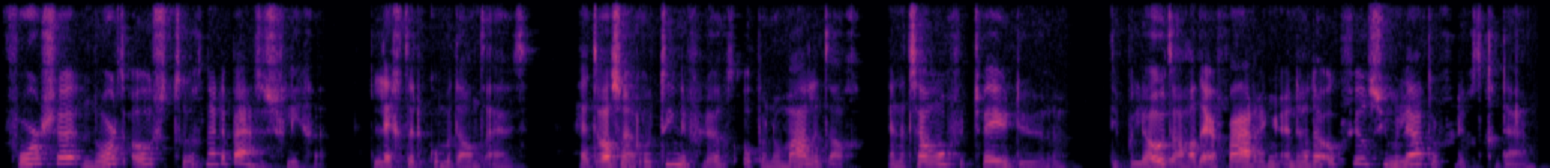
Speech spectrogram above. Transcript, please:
voor ze noordoost terug naar de basis vliegen, legde de commandant uit. Het was een routinevlucht op een normale dag en het zou ongeveer twee uur duren. De piloten hadden ervaring en hadden ook veel simulatorvluchten gedaan.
